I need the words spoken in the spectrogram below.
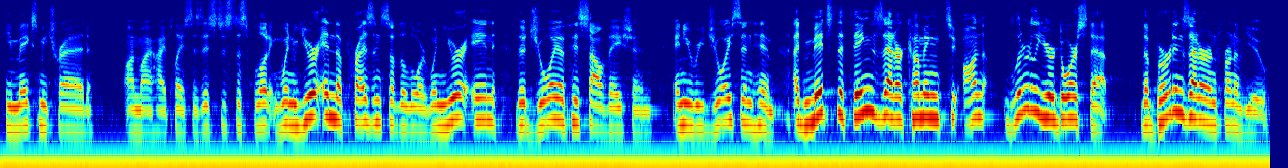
He makes me tread on my high places. It's just this floating. When you're in the presence of the Lord, when you're in the joy of his salvation and you rejoice in him, amidst the things that are coming to on literally your doorstep, the burdens that are in front of you,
